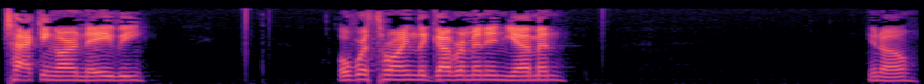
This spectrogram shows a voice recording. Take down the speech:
attacking our Navy, overthrowing the government in Yemen, you know,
